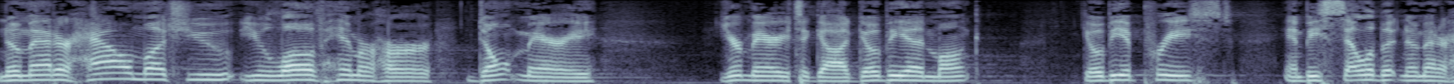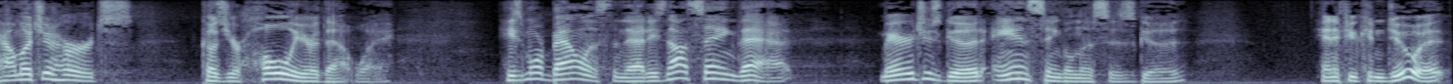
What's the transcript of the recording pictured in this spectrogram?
no matter how much you, you love him or her, don't marry. You're married to God. Go be a monk. Go be a priest and be celibate no matter how much it hurts because you're holier that way. He's more balanced than that. He's not saying that. Marriage is good and singleness is good. And if you can do it,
